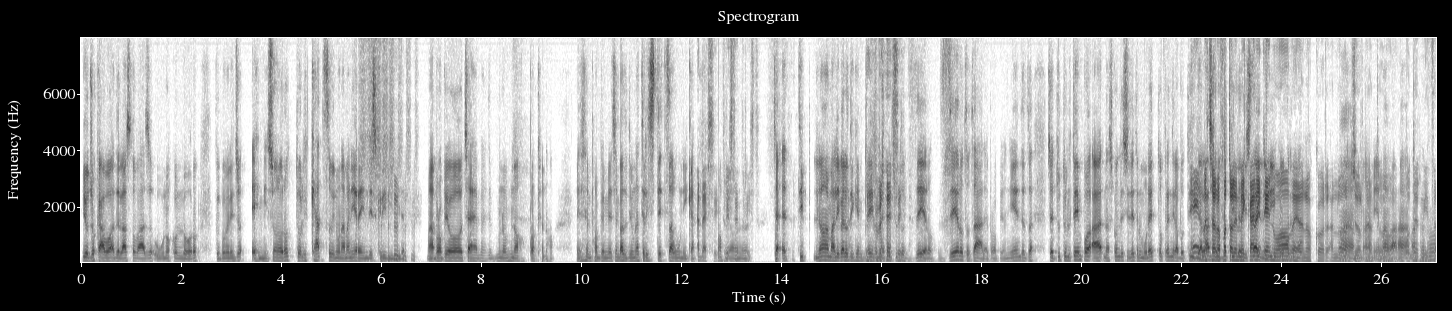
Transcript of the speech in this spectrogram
Io giocavo a The Last of Us 1 con loro quel pomeriggio e mi sono rotto il cazzo in una maniera indescrivibile. Ma proprio, cioè, no, no, proprio no. Mi è, proprio- mi è sembrato di una tristezza unica. Eh beh sì, Proprio, triste, no. triste. Cioè, è tip- no, ma a livello di gameplay non mi è piaciuto sì. zero, zero totale proprio, niente, to- cioè tutto il tempo a nascondersi dietro il muretto, prendi la bottiglia, Eh, ma ci hanno fatto le meccaniche nemico, nuove, prendi hanno, cor- hanno Mamma aggiornato, mia, ma va, ma- modernizzato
